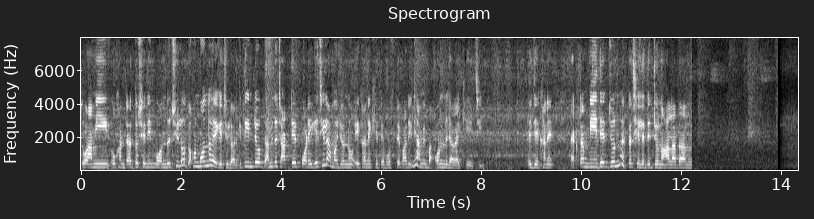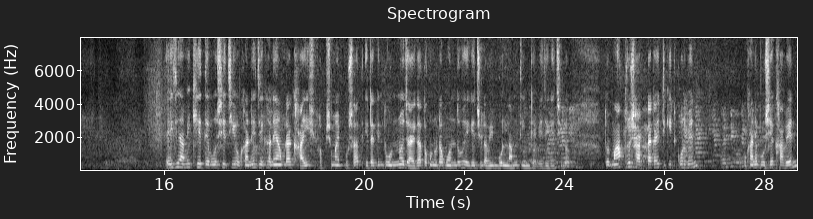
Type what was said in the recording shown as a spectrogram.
তো আমি ওখানটা, তো সেদিন বন্ধ ছিল, তখন বন্ধ হয়ে গেছিল আর কি। তিনটে আমি তো চারটের পরে গেছিলাম, ওই জন্য এখানে খেতে বসতে পারিনি, আমি অন্য জায়গায় খেয়েছি। এই যে এখানে একটা মেয়েদের জন্য, একটা ছেলেদের জন্য আলাদা এই যে আমি খেতে বসেছি ওখানে, যেখানে আমরা খাই সবসময় প্রসাদ, এটা কিন্তু অন্য জায়গা, তখন ওটা বন্ধ হয়ে গেছিল, আমি বললাম তিনটে বেজে গেছিল। তো মাত্র ষাট টাকায় টিকিট করবেন, ওখানে বসে খাবেন,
